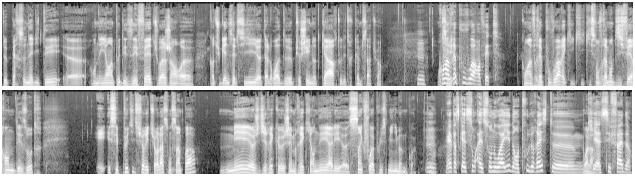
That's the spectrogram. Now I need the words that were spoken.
de personnalité euh, en ayant un peu des effets, tu vois, genre euh, quand tu gagnes celle-ci, t'as le droit de piocher une autre carte ou des trucs comme ça, tu vois. Hmm. Qui ont un vrai pouvoir en fait. Qui ont un vrai pouvoir et qui, qui, sont vraiment différentes des autres. Et, ces petites fioritures-là sont sympas, mais je dirais que j'aimerais qu'il y en ait allez, 5 fois plus minimum. Quoi, hmm. parce qu'elles sont, elles sont noyées dans tout le reste qui est assez fade.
